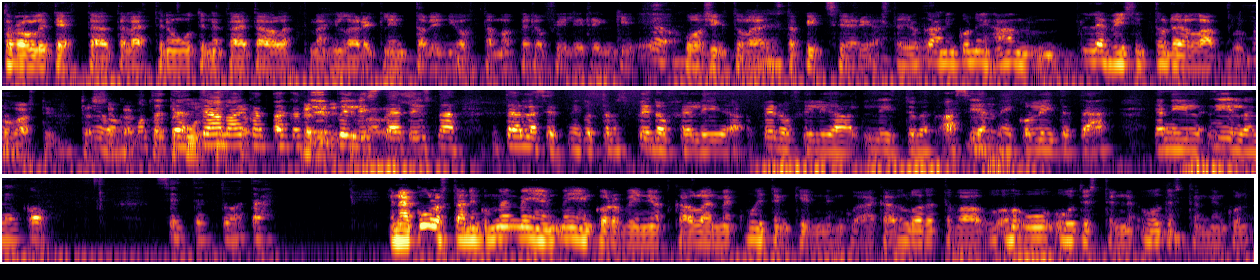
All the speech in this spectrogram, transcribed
trollitehtäältä lähtenyt uutinen taitaa olla tämä Hillary Clintonin johtama pedofiilirinki Joo. washingtonilaisesta pizzeriasta, joka niin kuin ihan levisi todella kovasti tässä Joo, Mutta tämä on aika, aika tyypillistä, että just nämä tällaiset niin pedofilia, pedofilia liittyvät asiat mm. niin liitetään ja niillä, niillä niin kuin, sitten tuota, ja nämä kuulostaa niin kuin me, meidän, meidän korviin, jotka olemme kuitenkin niin kuin aika luotettavaa u- uutisten, uutisten niin kuin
